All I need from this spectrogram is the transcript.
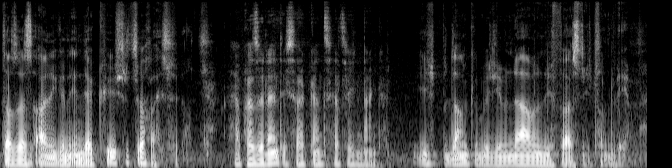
dass es einigen in der Küche zu heiß wird. Herr Präsident, ich sage ganz herzlichen Dank. Ich bedanke mich im Namen, ich weiß nicht von wem.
